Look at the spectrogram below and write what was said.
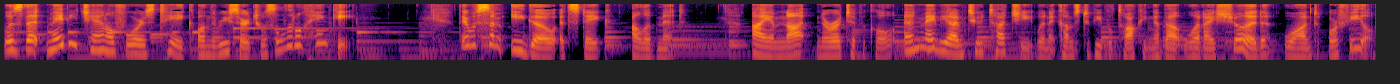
was that maybe Channel 4's take on the research was a little hinky. There was some ego at stake, I'll admit. I am not neurotypical, and maybe I'm too touchy when it comes to people talking about what I should want or feel.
